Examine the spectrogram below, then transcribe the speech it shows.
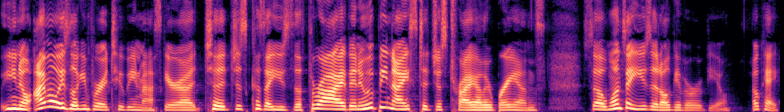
you know, I'm always looking for a tubing mascara to just because I use the Thrive, and it would be nice to just try other brands. So once I use it, I'll give a review. Okay,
